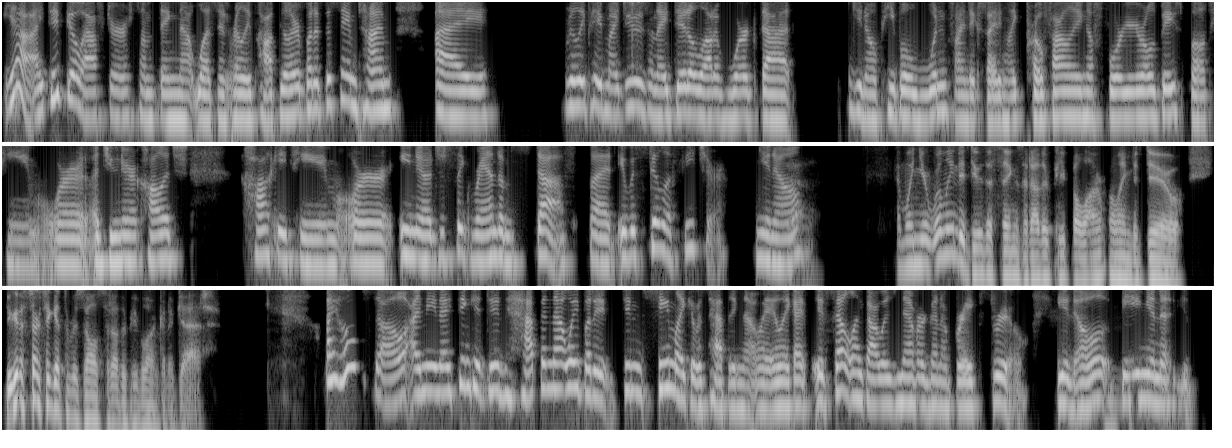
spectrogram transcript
yeah, I did go after something that wasn't really popular, but at the same time, I really paid my dues and I did a lot of work that you know people wouldn't find exciting like profiling a four-year-old baseball team or a junior college hockey team or you know just like random stuff but it was still a feature you know yeah. and when you're willing to do the things that other people aren't willing to do you're going to start to get the results that other people aren't going to get I hope so. I mean, I think it did happen that way, but it didn't seem like it was happening that way. Like I, it felt like I was never going to break through. You know, mm. being in a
